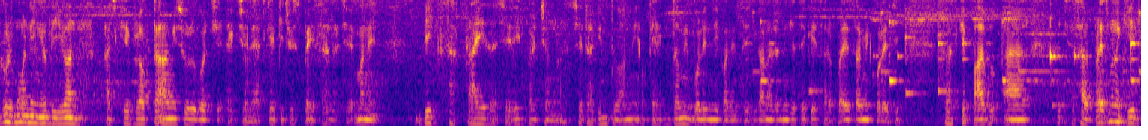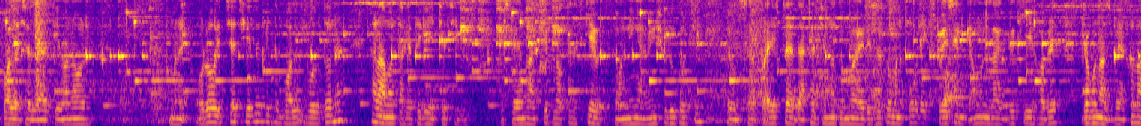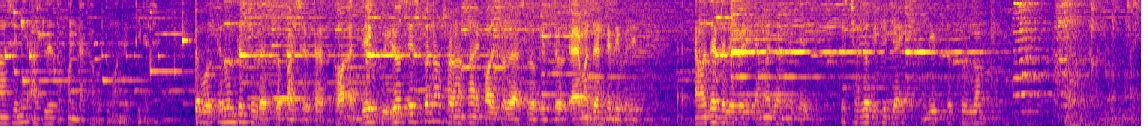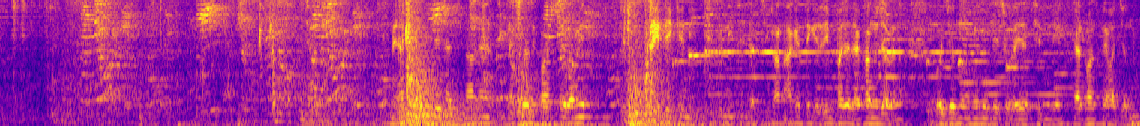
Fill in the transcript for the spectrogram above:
গুড মর্নিং এভরিওয়ান আজকে ব্লগটা আমি শুরু করছি অ্যাকচুয়ালি আজকে কিছু স্পেশাল আছে। মানে বিগ সারপ্রাইজ আছে রিম্পার জন্য। সেটা কিন্তু আমি ওকে একদমই বলিনি কদিন থেকে, কারণ এটা নিজে থেকেই সারপ্রাইজ আমি করেছি। তো আজকে পারব সারপ্রাইজ মানে গিফট বলা চলে আর কি? মানে ওর মানে ওরও ইচ্ছা ছিল, কিন্তু বল, বলতো না, আর আমার তাকে থেকে ইচ্ছা ছিল। তো সেরকম আজকে ব্লগটা আজকে মর্নিংয়ে আমি শুরু করছি, এবং সারপ্রাইজটা দেখার জন্য তোমরা রেডি থাকো। মানে ওর এক্সপ্রেশন কেমন লাগবে, কি হবে, যখন আসবে এখনও আসেনি, আসলে তখন দেখাবো তোমাদের, ঠিক আছে? বলতে বলতে চলে আসলো পার্সেলটা যে ভিডিও শেষ করলাম সঙ্গে সঙ্গে কল চলে আসলো কিন্তু Amazon delivery Amazon delivery Amazon থেকে। তো চলো দেখি যাই গিফট তো খুললাম পার্সেল আমি দেখে নিই নিচে যাচ্ছি কারণ আগে থেকে রিম্পাজে দেখানো যাবে না। ওই জন্য আমি নিচে চলে যাচ্ছি, নিয়ে অ্যাডভান্স নেওয়ার জন্য।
